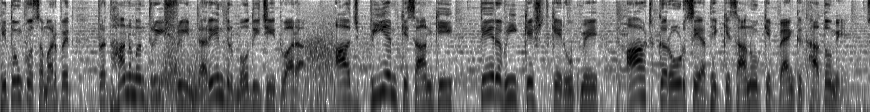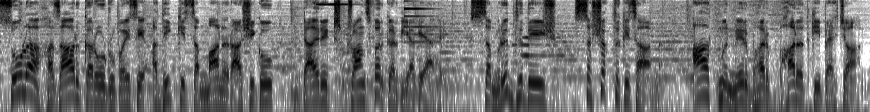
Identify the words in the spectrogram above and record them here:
हितों को समर्पित प्रधानमंत्री श्री नरेंद्र मोदी जी द्वारा आज पीएम किसान की तेरहवीं किश्त के रूप में आठ करोड़ से अधिक किसानों के बैंक खातों में सोलह हज़ार करोड़ रुपए से अधिक की सम्मान राशि को डायरेक्ट ट्रांसफ़र कर दिया गया है। समृद्ध देश, सशक्त किसान, आत्मनिर्भर भारत की पहचान।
